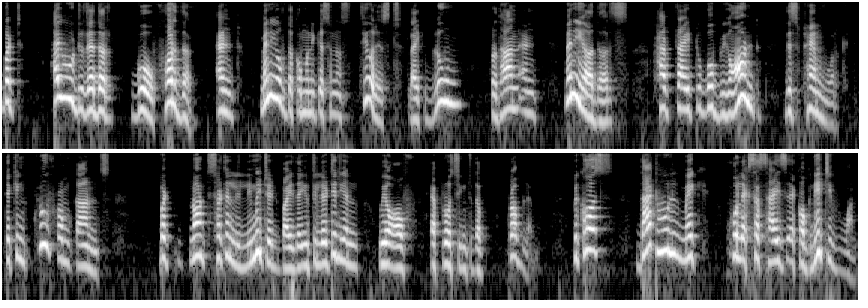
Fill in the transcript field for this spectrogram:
But I would rather go further and many of the communications theorists like Bloom, Pradhan and many others have tried to go beyond this framework taking clue from Kant's, but not certainly limited by the utilitarian way of approaching to the problem, because that will make whole exercise a cognitive one.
